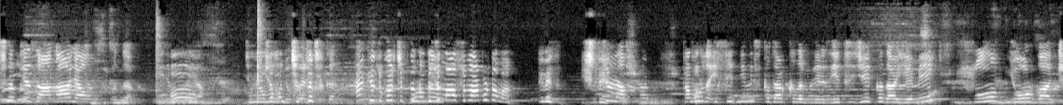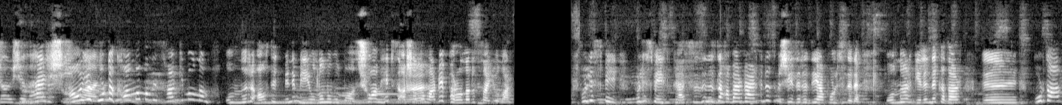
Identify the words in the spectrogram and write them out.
yıl cezanı hala unutmadım. Aa, Çabuk çıktık. çıkın. Herkes yukarı çıktı mı? Bütün masumlar burada mı? Evet. İşte. Bütün masumlar Tamam. Burada istediğimiz kadar kalabiliriz. Yetecek kadar yemek, su, yorgan, çarşaf her şey Hayır var. burada kalmamalıyız hakim hanım. Onları alt etmenin bir yolunu bulmalıyız. Şu an hepsi aşağıdalar ve paraları sayıyorlar. Polis bey, polis bey telsizinizde haber verdiniz mi şeylere diğer polislere? Onlar gelene kadar eee, buradan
